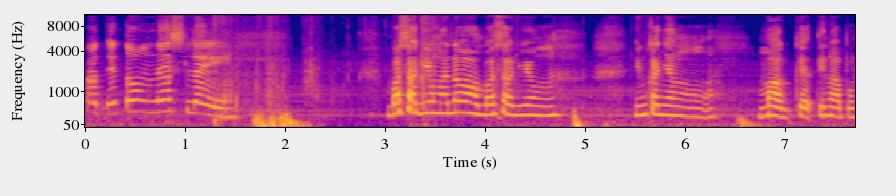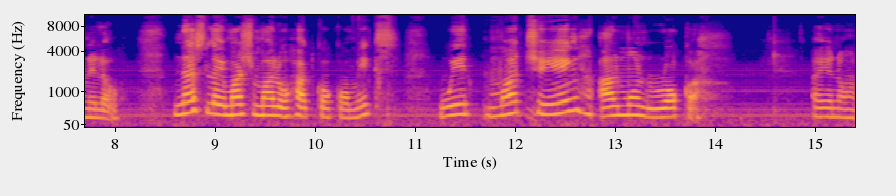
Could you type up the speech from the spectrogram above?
At itong Nestle. Basag yung ano, basag yung yung kanyang mug. Tinapon nila. Oh. Nestle Marshmallow Hot Cocoa Mix with matching almond roca. Ayan o,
